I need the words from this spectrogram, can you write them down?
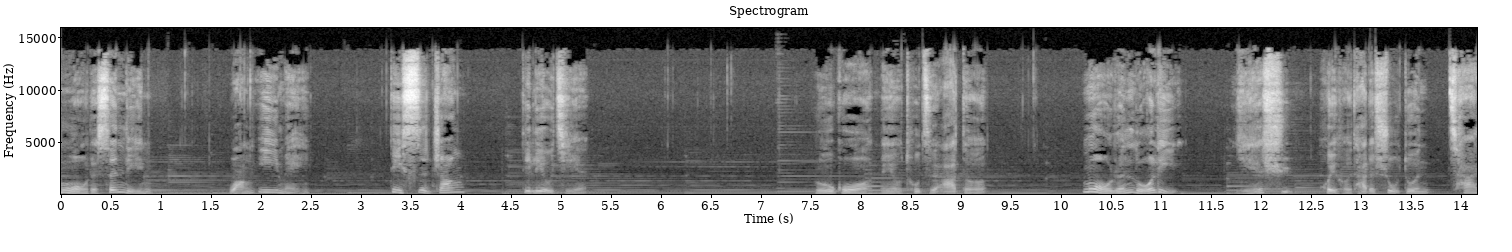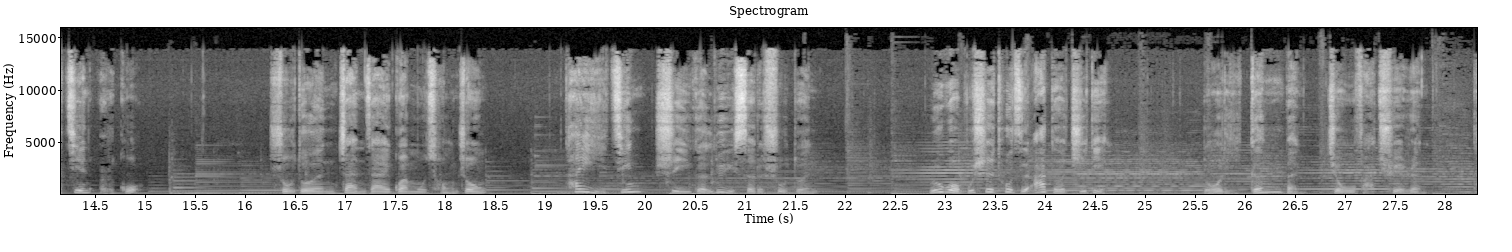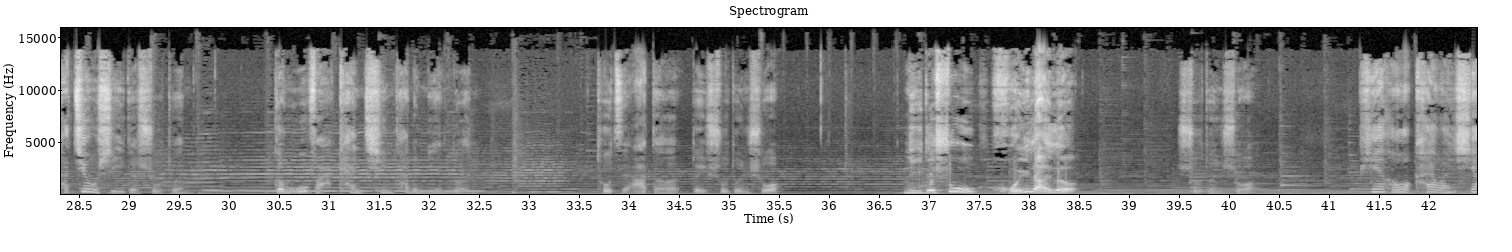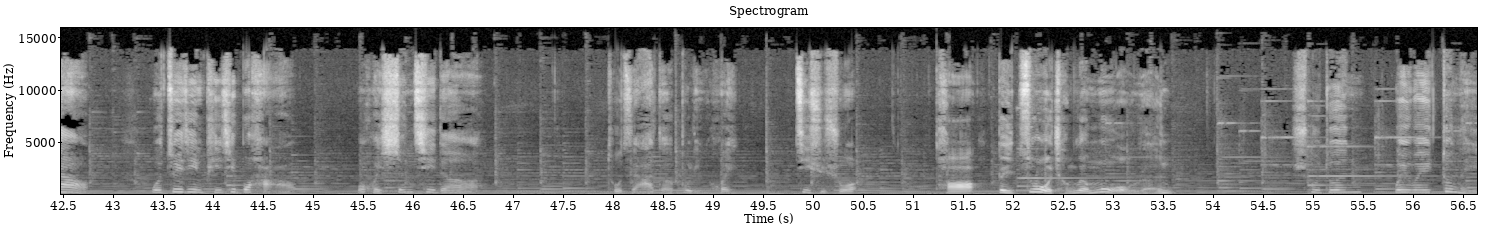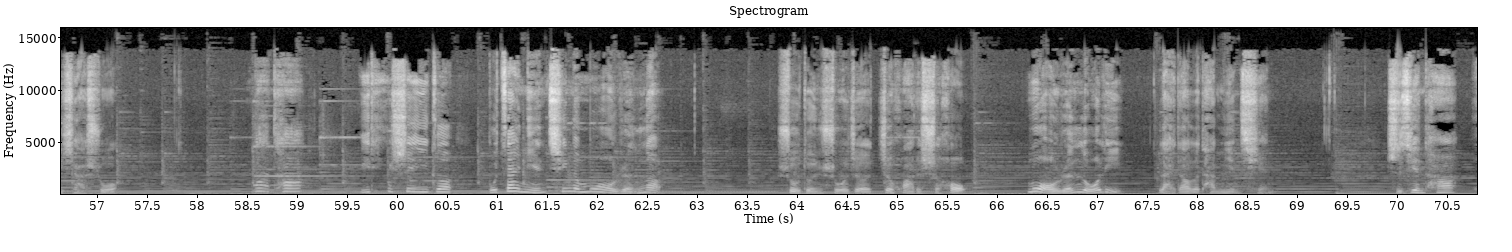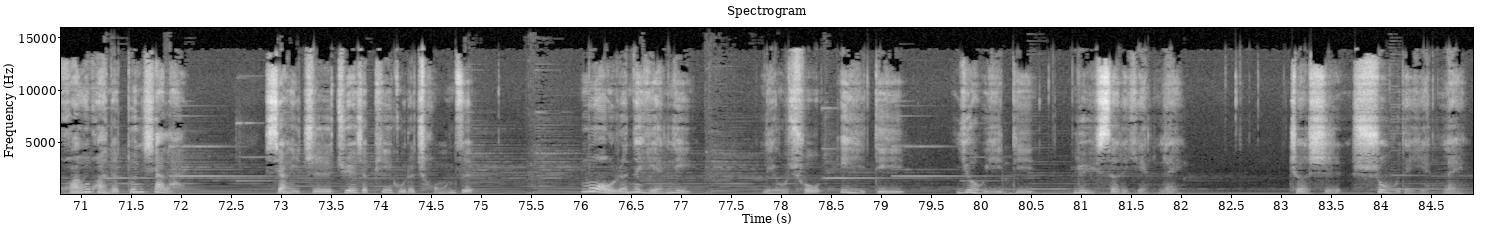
木偶的森林》王一梅第四章第六节。如果没有兔子阿德，木偶人罗里也许会和他的树墩擦肩而过。树墩站在灌木丛中，它已经是一个绿色的树墩。如果不是兔子阿德指点，罗里根本就无法确认它就是一个树墩，更无法看清它的年轮。兔子阿德对树墩说：“你的树回来了。”树墩说：“别和我开玩笑，我最近脾气不好。”我会生气的。兔子阿德不理会，继续说：“他被做成了木偶人。”树墩微微顿了一下，说：“那他一定是一个不再年轻的木偶人了。”树墩说着这话的时候，木偶人罗里来到了他面前。只见他缓缓的蹲下来，像一只撅着屁股的虫子。木偶人的眼里流出一滴又一滴绿色的眼泪，这是树的眼泪。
